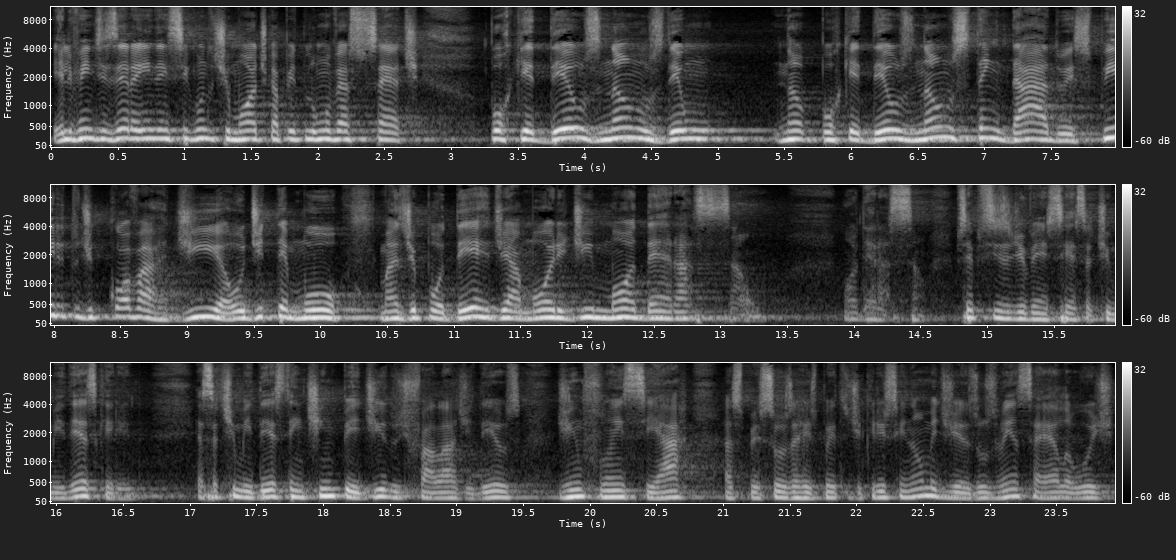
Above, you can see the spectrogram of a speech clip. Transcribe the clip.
Ele vem dizer ainda em 2 Timóteo capítulo 1, verso 7, porque Deus não nos deu um, não, porque Deus não nos tem dado espírito de covardia ou de temor, mas de poder, de amor e de moderação. Moderação. Você precisa de vencer essa timidez, querido. Essa timidez tem te impedido de falar de Deus, de influenciar as pessoas a respeito de Cristo. Em nome de Jesus, vença ela hoje.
